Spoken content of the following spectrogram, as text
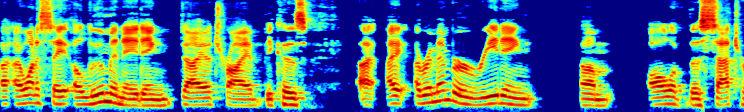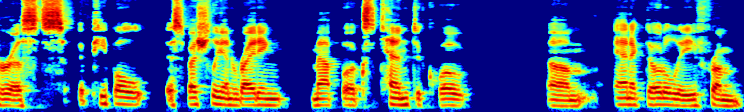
I, want to say illuminating diatribe because I, I, I remember reading um, all of the satirists, people, especially in writing map books, tend to quote um, anecdotally from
